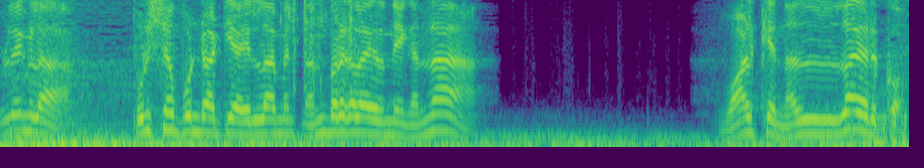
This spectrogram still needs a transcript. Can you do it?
பிள்ளைங்களா புருஷன் பொண்டாட்டியா எல்லாமே நண்பர்களா இருந்தீங்கன்னா வாழ்க்கை நல்லா இருக்கும்.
